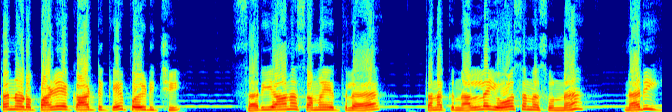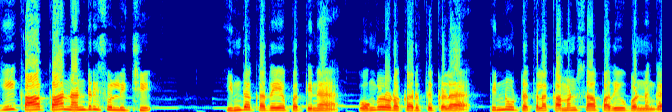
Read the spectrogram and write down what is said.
தன்னோட பழைய காட்டுக்கே போயிடுச்சு. சரியான சமயத்துல தனக்கு நல்ல யோசனை சொன்ன நரிக்கு காக்கா நன்றி சொல்லிச்சு. இந்த கதையை பத்தின உங்களோட கருத்துக்களை பின்னூட்டத்துல கமெண்ட்ஸா பதிவு பண்ணுங்க.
